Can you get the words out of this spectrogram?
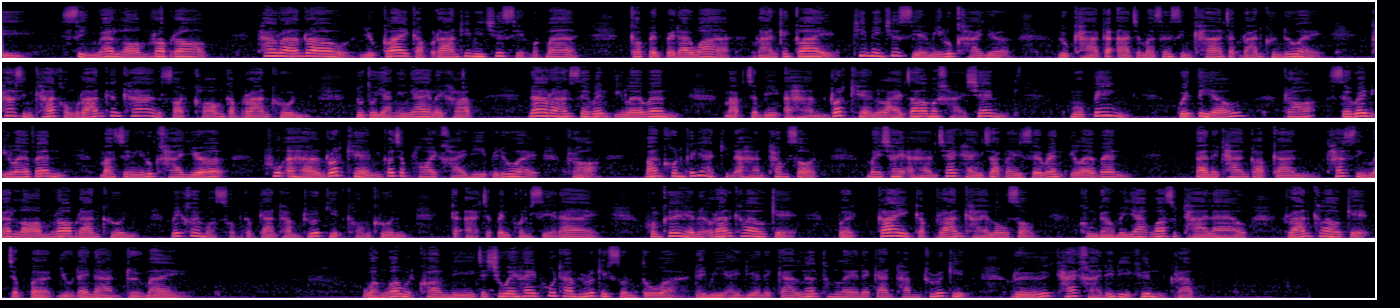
4. สิ่งแวดล้อมรอบๆ ถ้าร้านเราอยู่ใกล้กับร้านที่มีชื่อเสียงมากๆ ก็เป็นไปได้ว่าร้านใกล้ๆ ที่มีชื่อเสียงมีลูกค้าเยอะ ลูกค้าก็อาจจะมาซื้อสินค้าจากร้านคุณด้วย ถ้าสินค้าของร้านข้างๆ สอดคล้องกับร้านคุณ ดูตัวอย่างง่าย ๆ เลยครับ หน้าร้าน7 e เ e ่ e อมักจะมีอาหารรถเข็นหลายเจ้ามาขายเช่น หมูปิ้งก๋วยเตี๋ยว เพราะ7 e เ e ่ e มักจะมีลูกค้าเยอะ พวกอาหารรถเข็นก็จะพลอยขายดีไปด้วย เพราะบางคนก็อยากกินอาหารทำสด ไม่ใช่อาหารแช่แข็งจากใน7 e เ e ่ e แต่ในทางกลับกัน ถ้าสิ่งแวดล้อมรอบร้านคุณ ไม่ค่อยเหมาะสมกับการทำธุรกิจของคุณ ก็อาจจะเป็นผลเสียได้ ผมเคยเห็นร้านคาราโอเกะเปิดใกล้กับร้านขายโลงศพ คงเดาไม่ยากว่าสุดท้ายแล้ว ร้านคาราโอเกะจะเปิดอยู่ได้นานหรือไม่ หวังว่าบทความนี้จะช่วยให้ผู้ทำธุรกิจส่วนตัว ได้มีไอเดียในการเลือกทำเลในการทำธุรกิจ หรือค้าขายได้ดีขึ้นครับ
